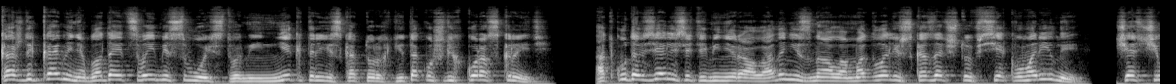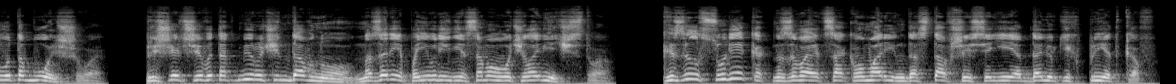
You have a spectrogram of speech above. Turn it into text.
Каждый камень обладает своими свойствами, некоторые из которых не так уж легко раскрыть. Откуда взялись эти минералы, она не знала, могла лишь сказать, что все аквамарины – часть чего-то большего. Пришедший в этот мир очень давно, на заре появления самого человечества. Кызыл Суле, как называется аквамарин, доставшийся ей от далеких предков,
